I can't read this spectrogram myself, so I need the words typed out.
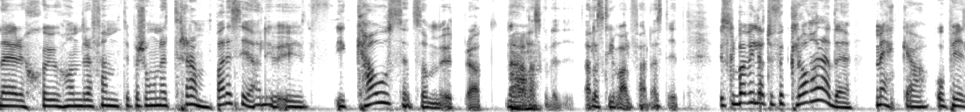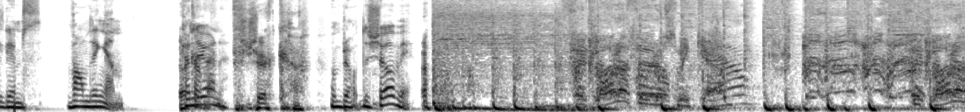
När 750 personer trampades ihjäl i, i, i kaoset som utbröt när alla skulle dit. Alla skulle vallfärdas dit. Vi skulle bara vilja att du förklarade Mecka och pilgrimsvandringen. Kan, Jag du göra det? försöka. Vad bra, då kör vi. Förklara för oss, Micke Förklara.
